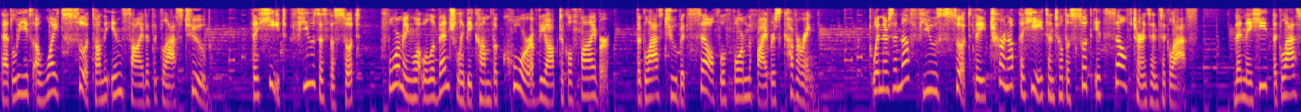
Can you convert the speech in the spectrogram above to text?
that leaves a white soot on the inside of the glass tube. The heat fuses the soot, forming what will eventually become the core of the optical fiber. The glass tube itself will form the fiber's covering. When there's enough fused soot, they turn up the heat until the soot itself turns into glass. Then they heat the glass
